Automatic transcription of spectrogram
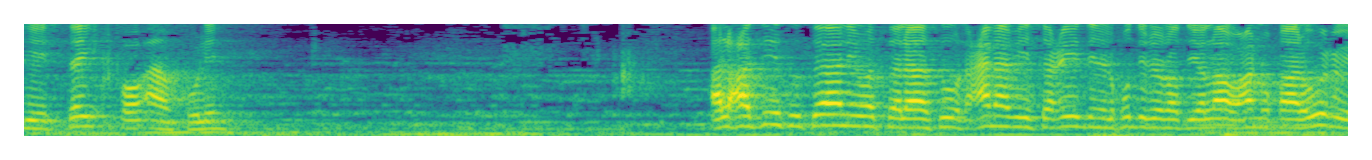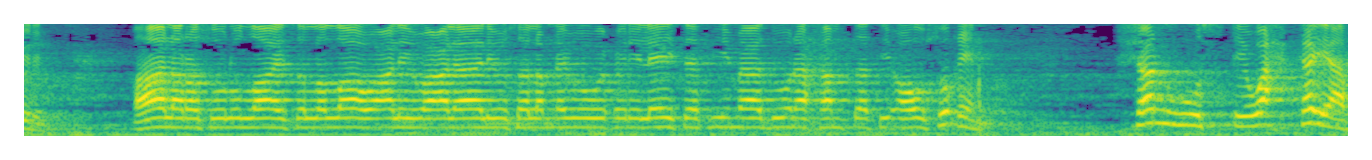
jeestay oo aan fulin. Alxadiidu thaani wathalaathuun can abi saciidin alkhudri radia allahu canhu qaala wuxuu yidhi qaala rasuulu llaahi sala allahu alayhi waalaa aalihi wasalam nabigu wuxuu ihi laysa fii maa duuna khamsati awsuqin shan wusqi wax ka yar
